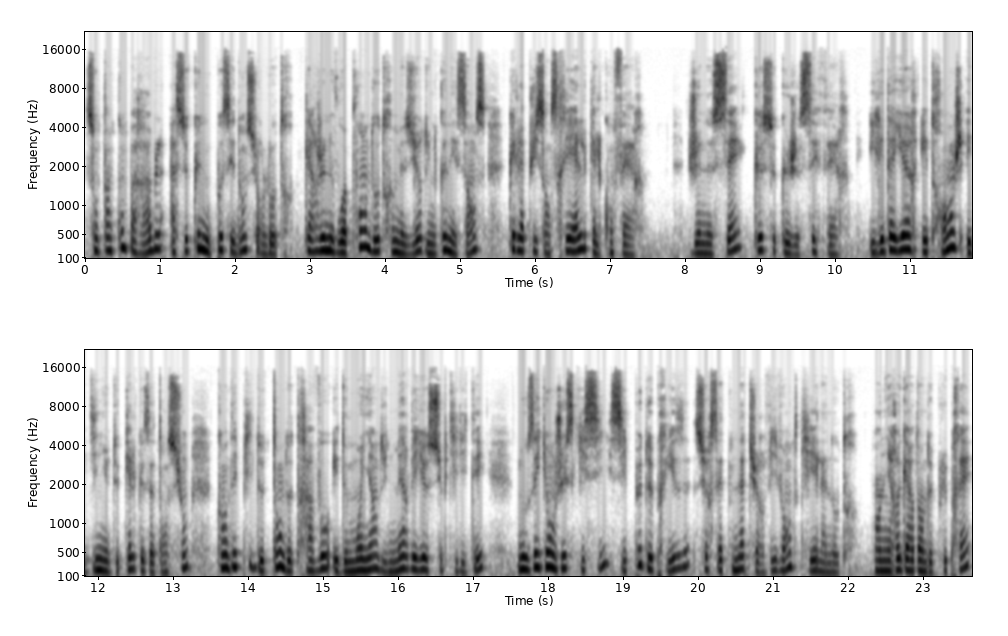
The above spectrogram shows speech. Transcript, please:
sont incomparables à ce que nous possédons sur l'autre, car je ne vois point d'autre mesure d'une connaissance que la puissance réelle qu'elle confère. Je ne sais que ce que je sais faire. Il est d'ailleurs étrange et digne de quelques attentions qu'en dépit de tant de travaux et de moyens d'une merveilleuse subtilité, nous ayons jusqu'ici si peu de prise sur cette nature vivante qui est la nôtre. En y regardant de plus près,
